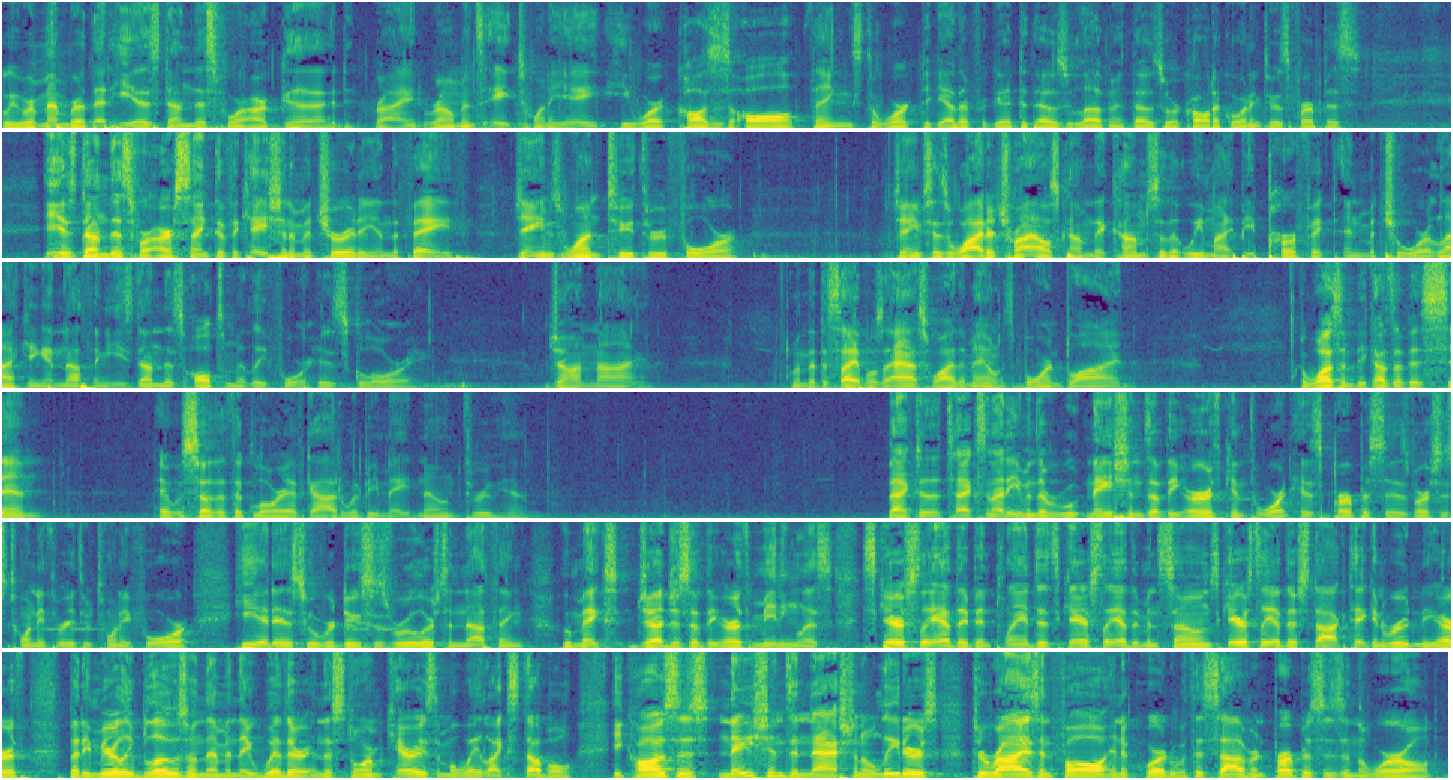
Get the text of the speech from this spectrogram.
We remember that he has done this for our good, right? Romans 8:28, he work causes all things to work together for good to those who love him, those who are called according to his purpose. He has done this for our sanctification and maturity in the faith. James 1, 2 through 4. James says, Why do trials come? They come so that we might be perfect and mature, lacking in nothing. He's done this ultimately for his glory. John 9. When the disciples asked why the man was born blind, it wasn't because of his sin, it was so that the glory of God would be made known through him. Back to the text, not even the nations of the earth can thwart his purposes. Verses 23 through 24. He it is who reduces rulers to nothing, who makes judges of the earth meaningless. Scarcely have they been planted, scarcely have they been sown, scarcely have their stock taken root in the earth, but he merely blows on them and they wither, and the storm carries them away like stubble. He causes nations and national leaders to rise and fall in accord with his sovereign purposes in the world.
